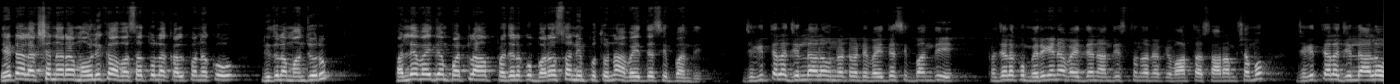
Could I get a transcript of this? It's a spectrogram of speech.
ఏటా లక్షన్నర మౌలిక వసతుల కల్పనకు నిధుల మంజూరు. పల్లె వైద్యం పట్ల ప్రజలకు భరోసా నింపుతున్న వైద్య సిబ్బంది. జగిత్యాల జిల్లాలో ఉన్నటువంటి వైద్య సిబ్బంది ప్రజలకు మెరుగైన వైద్యాన్ని అందిస్తున్న ఒక వార్తా సారాంశము. జగిత్యాల జిల్లాలో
